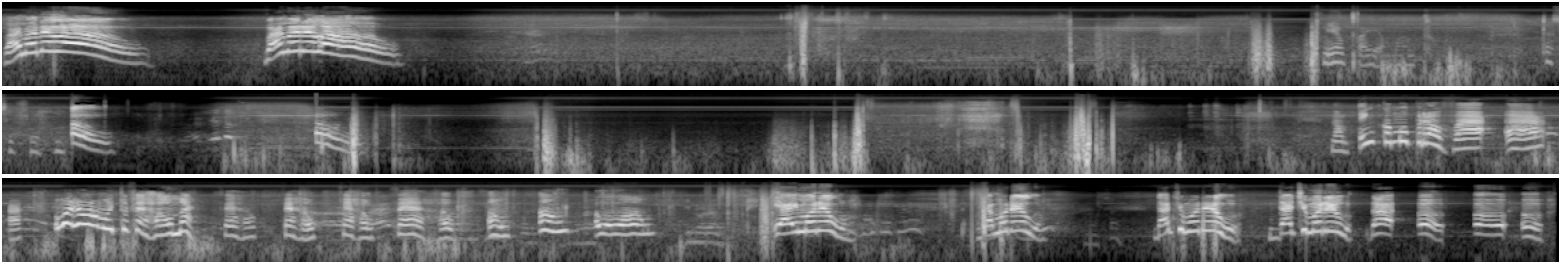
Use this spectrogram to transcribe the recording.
Vai, Marilão! Vai, Marilão! Meu pai amado. Tá se ferrando. Oh! Oh! Não tem como provar a. a... O Mario é muito ferrão, né? Ferrão, ferrão, ferrão, ferrão. Ão, ão, ão, ão. E aí, Murilo? Dá Murilo. Dá-te Murilo. Dá-te Murilo. Dá.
